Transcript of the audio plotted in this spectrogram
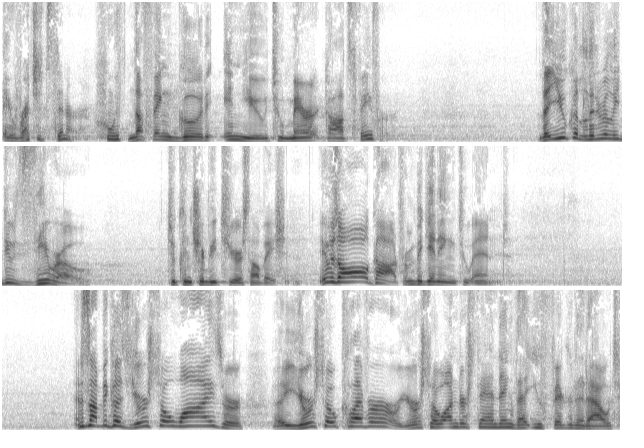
a wretched sinner with nothing good in you to merit God's favor. That you could literally do zero to contribute to your salvation. It was all God from beginning to end. And it's not because you're so wise or uh, you're so clever or you're so understanding that you figured it out.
